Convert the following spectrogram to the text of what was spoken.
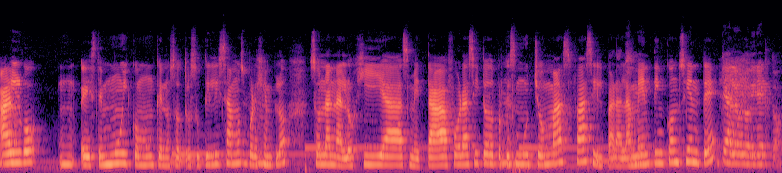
algo Mm, este, muy común que nosotros utilizamos, por ejemplo, son analogías, metáforas y todo, porque es mucho más fácil para la mente inconsciente que hablarlo directo.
